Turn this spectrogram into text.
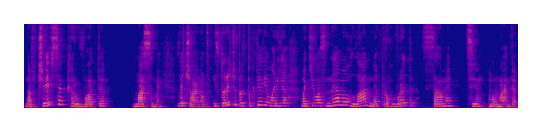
навчився керувати масами. Звичайно, в історичній перспективі Марія Матіос не могла не проговорити саме ці моменти.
